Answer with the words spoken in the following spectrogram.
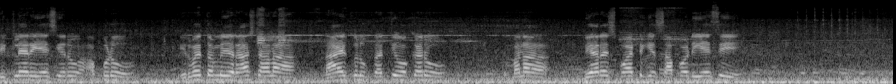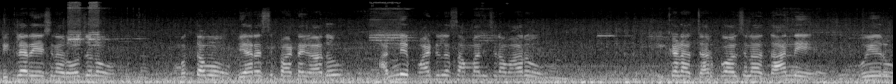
డిక్లేర్ చేశారు అప్పుడు ఇరవై తొమ్మిది రాష్ట్రాల నాయకులు ప్రతి ఒక్కరూ మన బీఆర్ఎస్ పార్టీకి సపోర్ట్ చేసి డిక్లేర్ చేసిన రోజును మొత్తము బీఆర్ఎస్ పార్టీ కాదు అన్ని పార్టీలకు సంబంధించిన వారు ఇక్కడ జరుపుకోవాల్సిన దాన్ని వీరు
